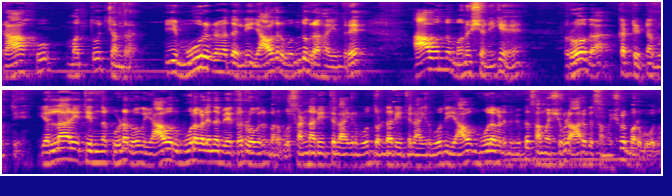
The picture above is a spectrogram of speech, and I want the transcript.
ರಾಹು ಮತ್ತು ಚಂದ್ರ ಈ ಮೂರು ಗ್ರಹದಲ್ಲಿ ಯಾವುದರ ಒಂದು ಗ್ರಹ ಇದ್ದರೆ ಆ ಒಂದು ಮನುಷ್ಯನಿಗೆ ರೋಗ ಕಟ್ಟಿಟ್ಟ ಬುತ್ತಿ. ಎಲ್ಲ ರೀತಿಯಿಂದ ಕೂಡ ರೋಗ ಯಾವ ಮೂಲಗಳಿಂದ ಬೇಕಾದ್ರೂ ರೋಗಗಳು ಬರಬಹುದು. ಸಣ್ಣ ರೀತಿಯಲ್ಲಿ ಆಗಿರ್ಬೋದು, ದೊಡ್ಡ ರೀತಿಯಲ್ಲಿ ಆಗಿರ್ಬೋದು, ಯಾವ ಮೂಲಗಳಿಂದ ಬೇಕಾದ್ರೂ ಸಮಸ್ಯೆಗಳು, ಆರೋಗ್ಯ ಸಮಸ್ಯೆಗಳು ಬರ್ಬೋದು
